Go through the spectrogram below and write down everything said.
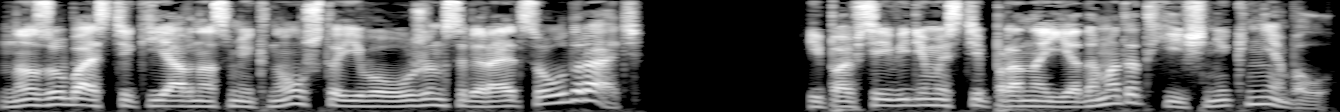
Но Зубастик явно смекнул, что его ужин собирается удрать. И, по всей видимости, пронаедом этот хищник не был.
